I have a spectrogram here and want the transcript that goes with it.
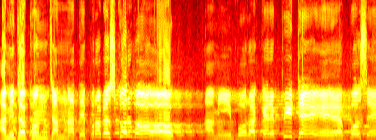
আমি যখন জান্নাতে প্রবেশ করব, আমি বরাকের পিঠে বসে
